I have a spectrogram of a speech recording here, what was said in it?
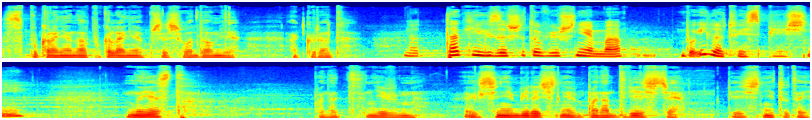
z pokolenia na pokolenie przyszło do mnie akurat. No takich zeszytów już nie ma, bo ile tu jest pieśni? No jest ponad, nie wiem, jak się nie myleć, nie wiem, ponad 200 pieśni tutaj,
